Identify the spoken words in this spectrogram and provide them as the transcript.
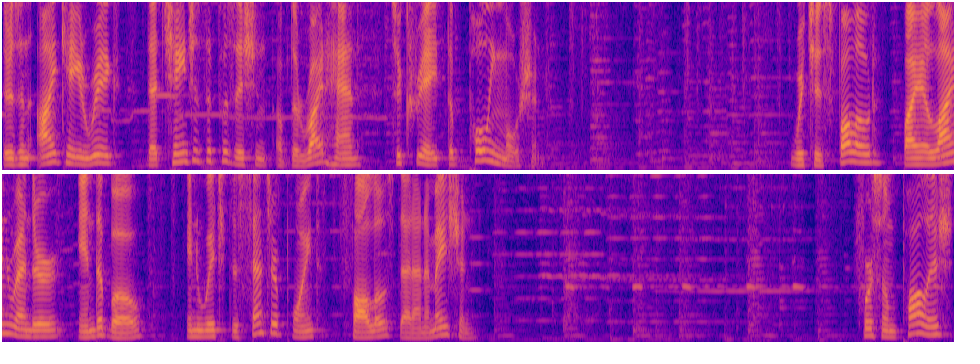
there's an IK rig that changes the position of the right hand to create the pulling motion, which is followed by a line render in the bow in which the center point follows that animation. For some polish,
